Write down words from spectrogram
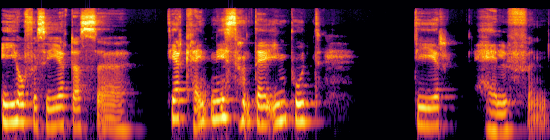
Ich hoffe sehr, dass äh, die Erkenntnis und der Input dir helfen,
